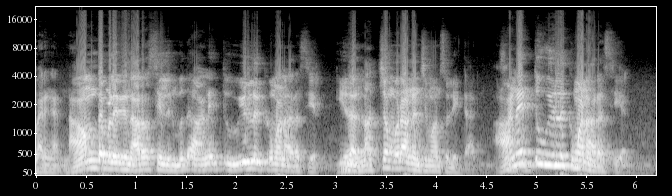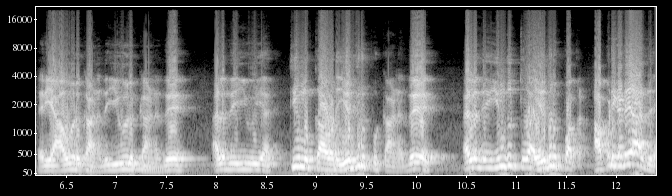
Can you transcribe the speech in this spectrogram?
பாருங்க நாம் தமிழரின் அரசியல் என்பது அனைத்து உயிர்களுக்குமான அரசியல். இதை லட்சம் முறை அனஞ்சிமான் சொல்லிட்டார். அனைத்து உயிர்களுக்குமான அரசியல். சரியா அவருக்கானது இவருக்கானது அல்லது திமுகவோட எதிர்ப்புக்கானது அல்லது இந்துத்துவ எதிர்ப்பு அப்படி கிடையாது.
